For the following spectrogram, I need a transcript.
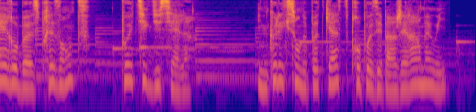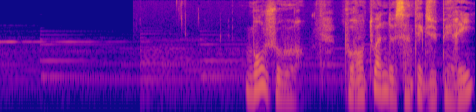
Aérobuzz présente Poétique du ciel, une collection de podcasts proposée par Gérard Maui. Bonjour. Pour Antoine de Saint-Exupéry,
